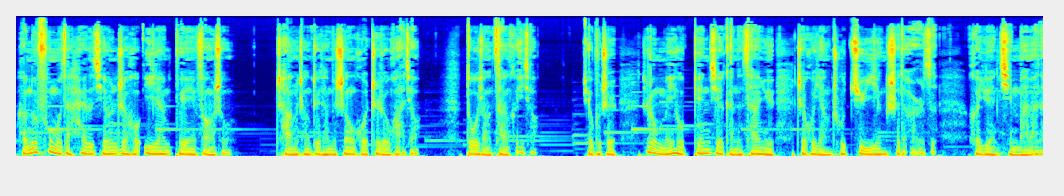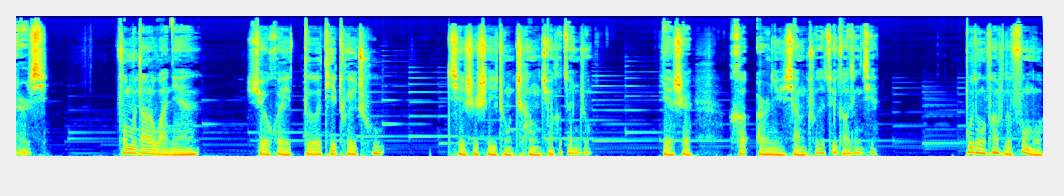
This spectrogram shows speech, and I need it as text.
很多父母在孩子结婚之后依然不愿意放手，常常对他们生活指手画脚，都想掺和一脚，却不知这种没有边界感的参与，只会养出巨婴式的儿子和怨气满满的儿媳。父母到了晚年，学会得体退出，其实是一种成全和尊重，也是和儿女相处的最高境界。不懂放手的父母，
